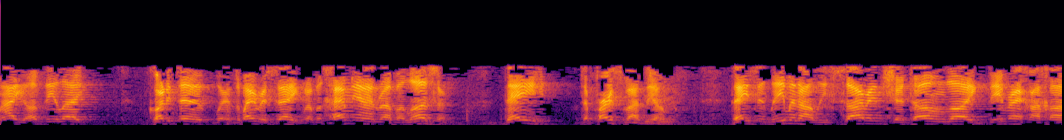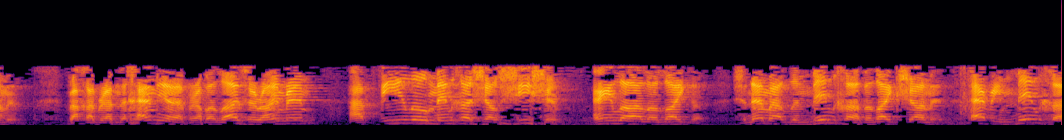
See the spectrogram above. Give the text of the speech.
my of the like. According to where the way we're saying, Rabbi Chemia and Rabbi Lazar, they the first Vadiyam. They said liman ali sarin shaton like divrei chachamim. Rachab Rab Nechemia, Rabbi Lazar, Imrim, afilu mincha shel shishim, ein la ala loiga. Shenema lemincha v'like shaman. Every mincha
